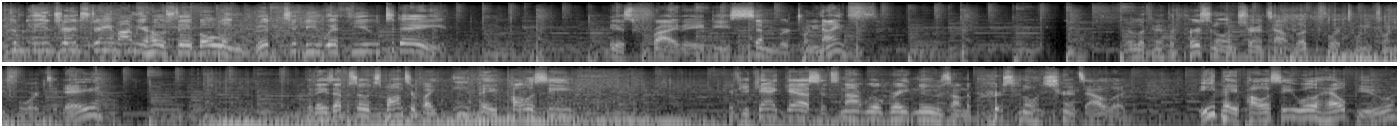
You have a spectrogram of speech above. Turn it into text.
Welcome to the Insurance Dream. I'm your host, Abe Bowling. Good to be with you today. It is Friday, December 29th. We're looking at the personal insurance outlook for 2024 today. Today's episode is sponsored by ePay Policy. If you can't guess, it's not real great news on the personal insurance outlook. ePay Policy will help you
